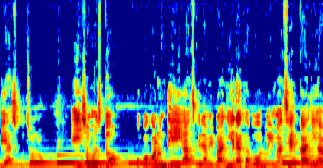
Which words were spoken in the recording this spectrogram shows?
পেঁয়াজ কুচনো। এই সমস্ত উপকরণ দিয়েই আজকের আমি বানিয়ে দেখাবো রুই মাছের কালিয়া।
